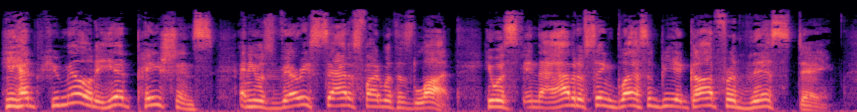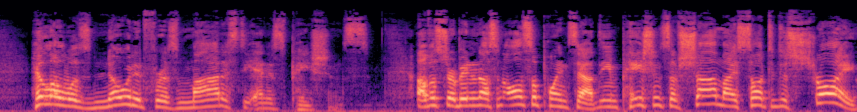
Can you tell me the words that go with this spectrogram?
He had humility, he had patience, and he was very satisfied with his lot. He was in the habit of saying, Blessed be God for this day. Hillel was noted for his modesty and his patience. Avos Rabbeinu Nassan also points out the impatience of Shammai sought to destroy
